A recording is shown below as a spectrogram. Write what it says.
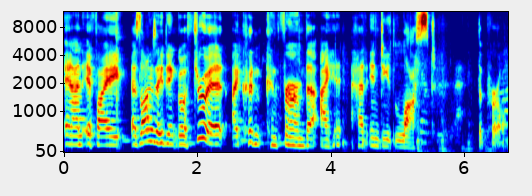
And if I, as long as I didn't go through it, I couldn't confirm that I had- indeed lost the pearl.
